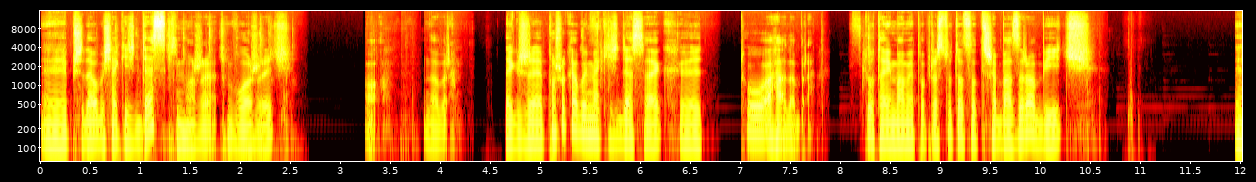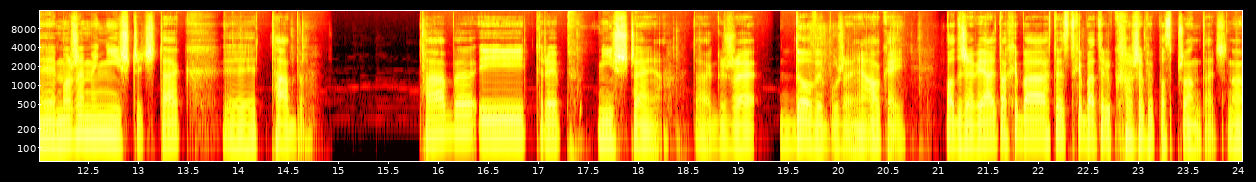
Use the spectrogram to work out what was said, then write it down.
yy, przydałoby się jakieś deski może włożyć. O, dobra. Także poszukałbym jakichś desek. Y, Tu, aha, dobra. Tutaj mamy po prostu to, co trzeba zrobić. Y, Możemy niszczyć, tak? Y, Tab. Tab i tryb niszczenia. Także do wyburzenia, ok. Po drzewie, ale to chyba, to jest chyba tylko, żeby posprzątać, no.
